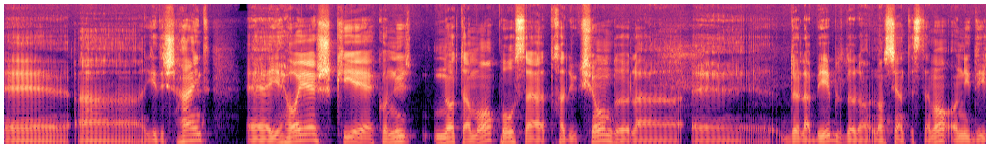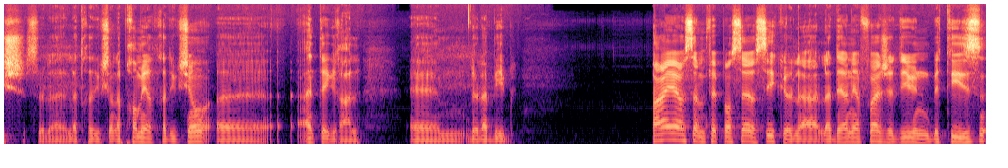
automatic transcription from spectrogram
euh, à Yiddishheit. Euh, Yehoyesh, qui est connu notamment pour sa traduction de la, de la Bible, de l'Ancien Testament, en Yiddish. C'est la, traduction, la première traduction intégrale de la Bible. Par ailleurs, ça me fait penser aussi que la, dernière fois, j'ai dit une bêtise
